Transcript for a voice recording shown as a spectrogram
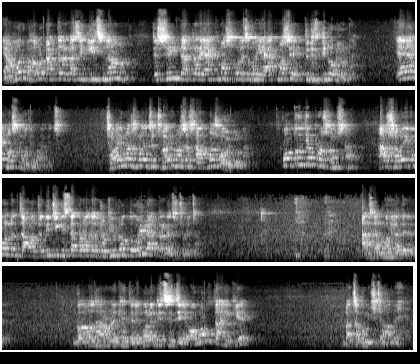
এমন ভালো ডাক্তারের কাছে গিয়েছিলাম যে সেই ডাক্তার এক মাস বলেছে, ভাই, এক মাসে একত্রিশ দিনও হইল না। এক মাসের মধ্যে মারা গেছে ছয় মাস বলেছে, ছয় মাসে সাত মাসও হইল না। কত যে প্রশংসা। আর সবাইকে বলবেন, যাও, যদি চিকিৎসা করা যায়, জটিল রোগ ওই ডাক্তার কাছে চলে যাও। আজকাল মহিলাদের গর্ভধারণের ক্ষেত্রে বলে দিচ্ছে যে, অমুক তারিখে বাচ্চা ভূমিষ্ঠ হবে।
